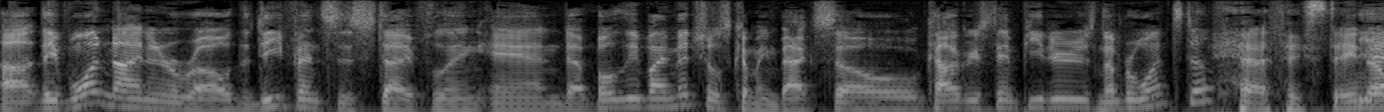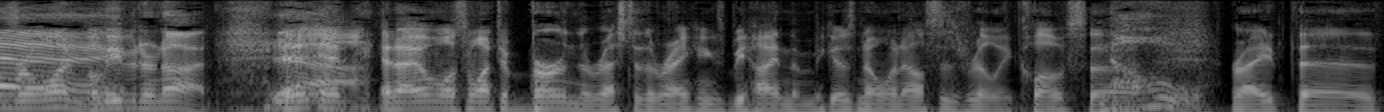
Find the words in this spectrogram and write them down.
Uh, they've won nine in a row. The defense is stifling, and uh, Bo Levi Mitchell's coming back. So Calgary Stampeders number one still. Yeah, they stay number one, believe it or not. And- Yeah. And, and I almost want to burn the rest of the rankings behind them because no one else is really close. Uh, No. right? The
